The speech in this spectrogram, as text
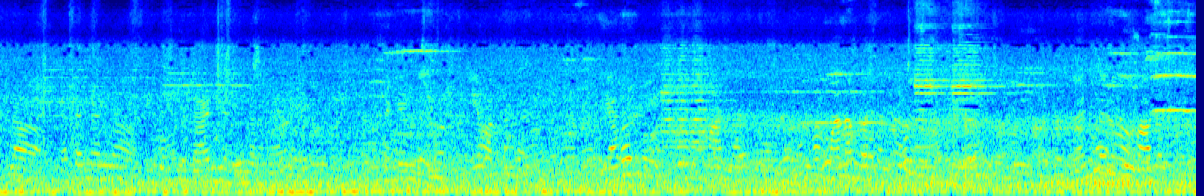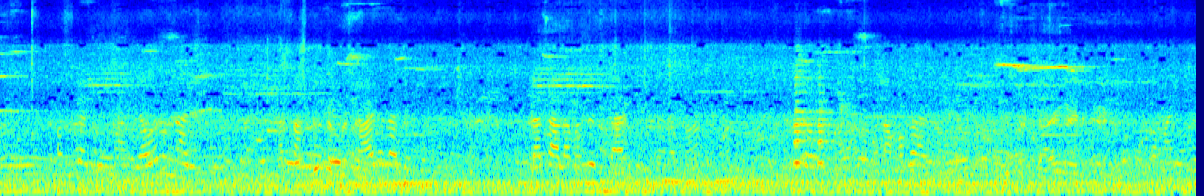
ఇట్లా దాడి చేస్తున్నారు సెకండ్ ఏం అర్థం కాదు. ఎవరు మాట్లాడుతున్నారు? ప్రసన్న వెంటనే ఫస్ట్ ఎవరున్నారు అసలు ఎలా జరిగింది ఇలా చాలా మంది వచ్చి దాడి చేశారమ్మా వాళ్ళ అమ్మగారు ఒక మనిషి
